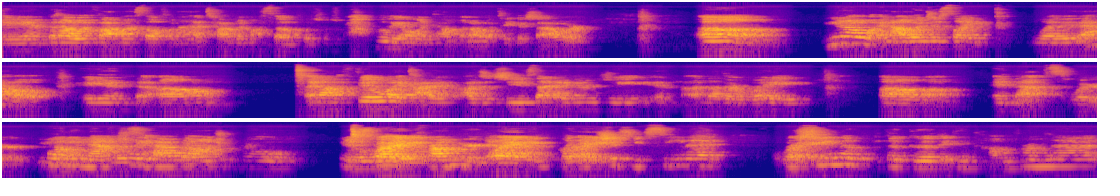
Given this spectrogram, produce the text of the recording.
and but I would find myself when I had time to myself, which was probably the only time when I would take a shower. Um, you know, and I would just like let it out, and um, and I feel like I, I just use that energy in another way. Um, and that's where you Well, know you naturally have the entrepreneurial, you know, Right. from your dad. Right. Like Right. it's just you've seen it. You've right, seen the, the good that can come from that.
